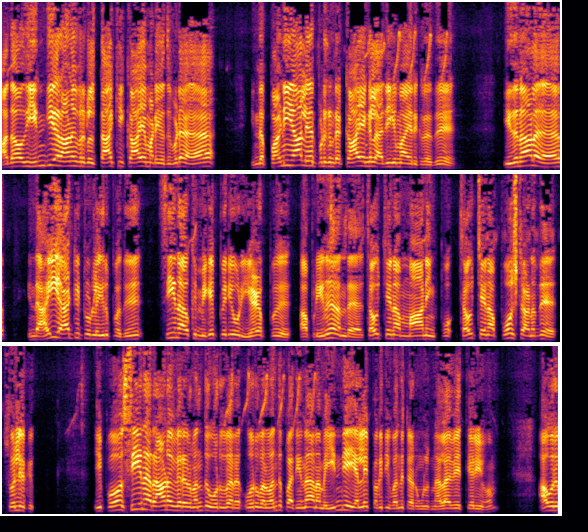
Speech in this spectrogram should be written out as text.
அதாவது இந்திய ராணுவ வீரர்கள் தாக்கி காயமடைவதை விட இந்த பணியால் ஏற்படுகின்ற காயங்கள் அதிகமாக இருக்கிறது இதனால இந்த ஹை ஆட்டிடியூட்ல இருப்பது சீனாவுக்கு மிகப்பெரிய ஒரு இழப்பு அப்படின்னு அந்த South China morning South China Post ஆனது சொல்லியிருக்கு. இப்போ சீன ராணுவ வீரர் வந்து ஒருவர் ஒருவர் வந்து பார்த்தீங்கன்னா நம்ம இந்திய எல்லை பகுதிக்கு வந்துட்டார். உங்களுக்கு நல்லாவே தெரியும். அவர்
